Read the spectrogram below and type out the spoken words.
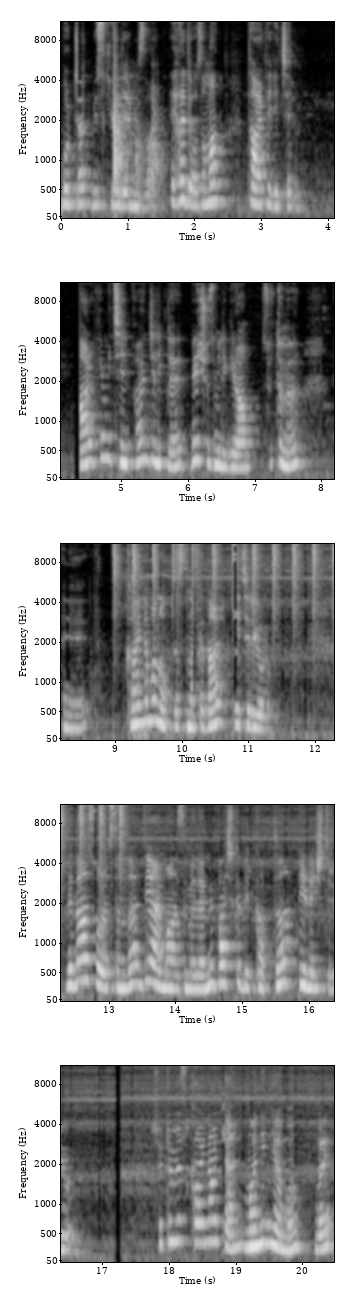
burçak bisküvilerimiz var. E hadi o zaman tarife geçelim. Tarifim için öncelikle 500 mg sütümü e, kaynama noktasına kadar getiriyorum. Ve daha sonrasında diğer malzemelerimi başka bir kapta birleştiriyorum. Sütümüz kaynarken vanilyamı ve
